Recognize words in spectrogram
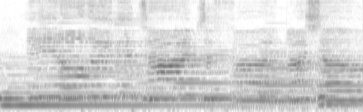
In all the good times I find myself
